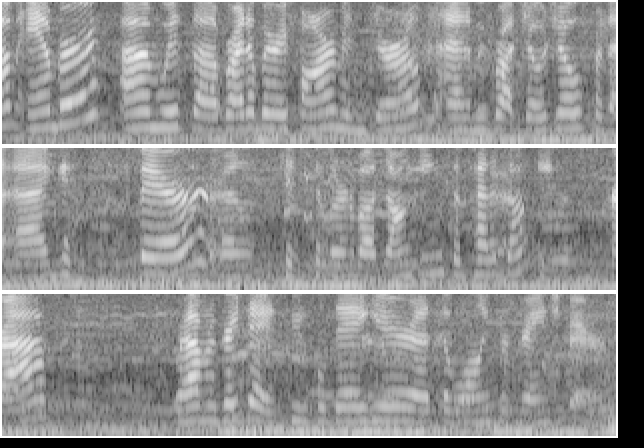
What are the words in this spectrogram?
I'm Amber. I'm with uh, Bridalberry Farm in Durham, and we brought JoJo for the Ag Fair. And kids could learn about donkeys and pet a donkey with some crafts. And we're having a great day. It's a beautiful day here at the Wallingford Grange Fair.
